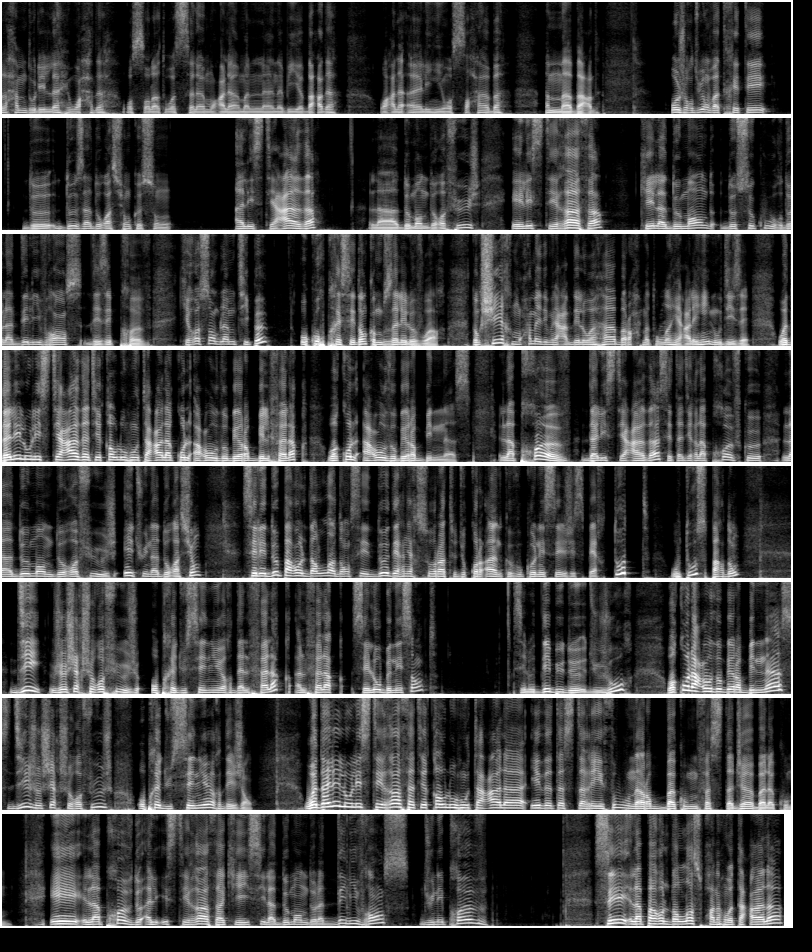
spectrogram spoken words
الحمد لله وحده والصلاة والسلام على من لا نبي بعده وعلى آله والصحابة أما بعد Aujourd'hui, on va traiter de deux adorations que sont al-isti'adha, la demande de refuge, et l'istighatha, qui est la demande de secours, de la délivrance des épreuves, qui ressemble un petit peu au cours précédent, comme vous allez le voir. Donc, Shir Mohammed ibn Abdel Wahhab rahmatullahi alayhi, nous disait وَدَلِيلُ الْإِسْتِعَاذَةِ قَوْلُهُ تَعَالَى قُلْ أَعُوذُ بِرَبِّ الْفَلَقِ وَقُلْ أَعُوذُ بِرَبِّ النَّاسِ La preuve d'al-isti'adha, c'est-à-dire la preuve que la demande de refuge est une adoration, c'est les deux paroles d'Allah dans ces deux dernières sourates du Coran que vous connaissez, j'espère toutes, ou tous, pardon, dit Je cherche refuge auprès du Seigneur d'Al-Falaq. Al-Falaq, c'est l'aube naissante, c'est le début de- du jour. وَقُلْ أَعُوذُ بِرَبِّ النَّاسِ dit Je cherche refuge auprès du Seigneur des gens. ودليل الاستغاثة قوله تعالى إذ تستغيثون ربكم فاستجاب لكم Et la preuve de al-istighatha qui est ici la demande de la délivrance d'une épreuve c'est la parole d'Allah subhanahu wa ta'ala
